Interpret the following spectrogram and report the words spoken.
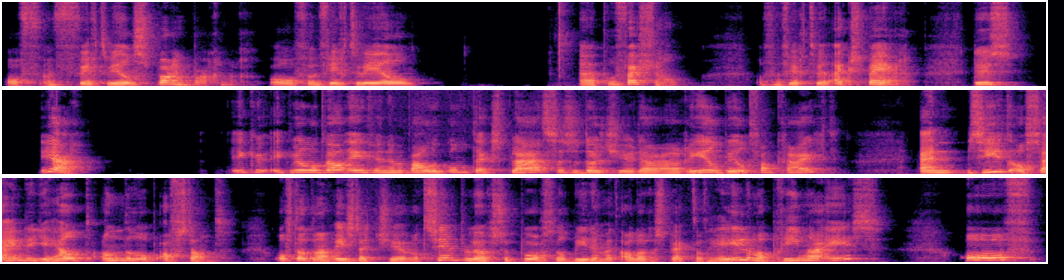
Of een virtueel sparringpartner. Of een virtueel uh, professional of een virtueel expert. Dus ja, ik, ik wil dat wel even in een bepaalde context plaatsen, zodat je daar een reëel beeld van krijgt. En zie het als zijnde, je helpt anderen op afstand. Of dat nou is dat je wat simpeler support wil bieden met alle respect, dat helemaal prima is. Of,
